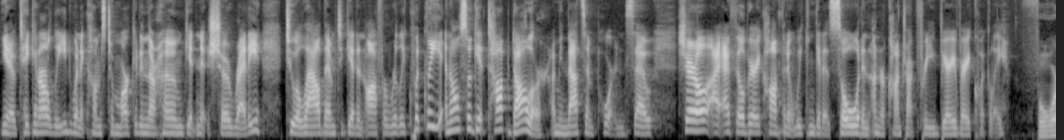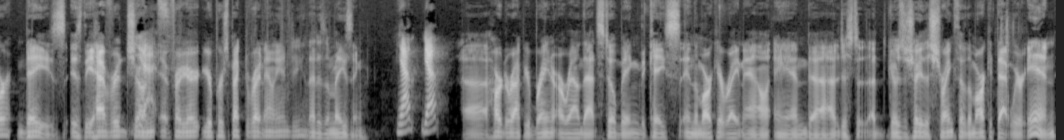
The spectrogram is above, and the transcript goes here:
you know, taking our lead when it comes to marketing their home, getting it show ready to allow them to get an offer really quickly and also get top dollar. I mean, that's important. So, Cheryl, I, I feel very confident we can get it sold and under contract for you very, very quickly. Four days is the average Yes. on, from your, your perspective right now, Angie. That is amazing. Yep, yep. Uh, hard to wrap your brain around that still being the case in the market right now, and uh, just uh, goes to show you the strength of the market that we're in,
